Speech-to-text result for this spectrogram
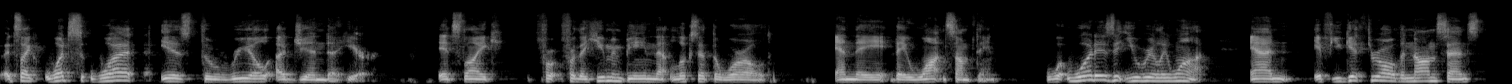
It's like what's what is the real agenda here? It's like for for the human being that looks at the world and they they want something. What what is it you really want? And if you get through all the nonsense,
